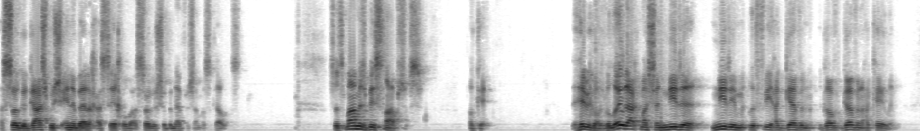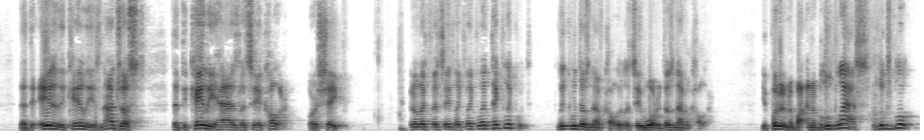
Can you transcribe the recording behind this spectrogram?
Hasoga gashmish eneberach hasechel v'hasoga shebenefesh hamaskelis. So it's mamish bislapshus. Okay. Here we go. That the aid in the keli is not just that the keli has, let's say, a color or a shape. You know, like let's say, like like let take liquid. Liquid doesn't have color. Let's say water doesn't have a color. You put it in a in a blue glass, it looks blue.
